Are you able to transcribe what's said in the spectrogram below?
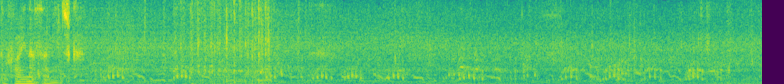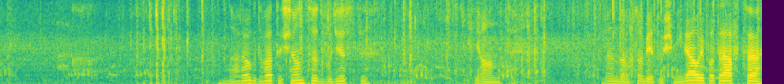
Tu fajna samiczka. Na rok 2025. Będą sobie tu śmigały po trawce.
